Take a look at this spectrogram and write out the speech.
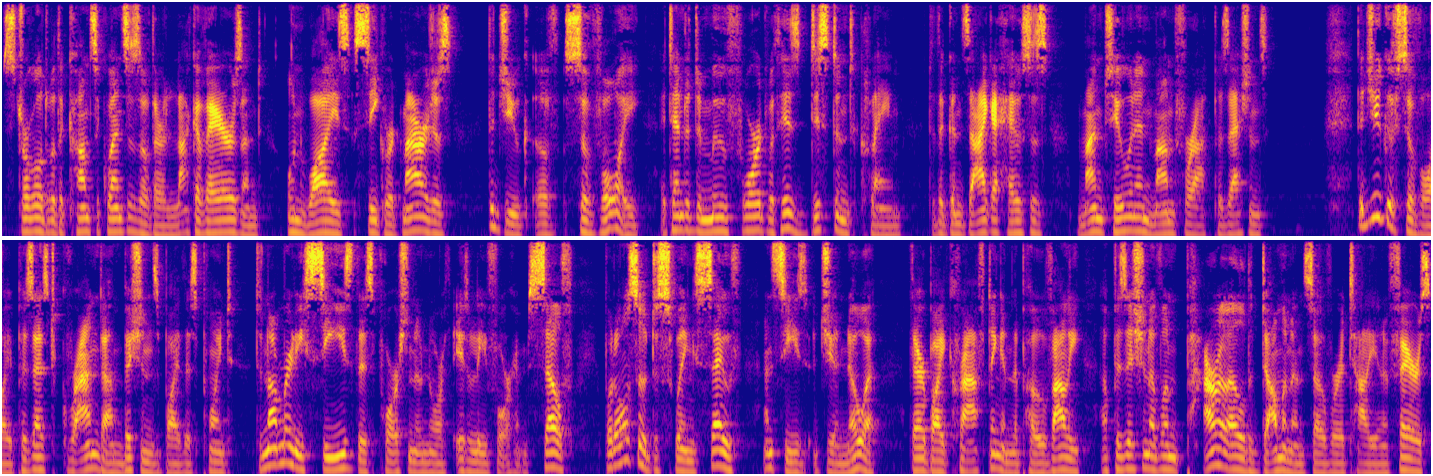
struggled with the consequences of their lack of heirs and unwise secret marriages, the Duke of Savoy attempted to move forward with his distant claim to the Gonzaga house's Mantuan and Montferrat possessions. The Duke of Savoy possessed grand ambitions by this point to not merely seize this portion of North Italy for himself, but also to swing south and seize Genoa, thereby crafting in the Po Valley a position of unparalleled dominance over Italian affairs,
